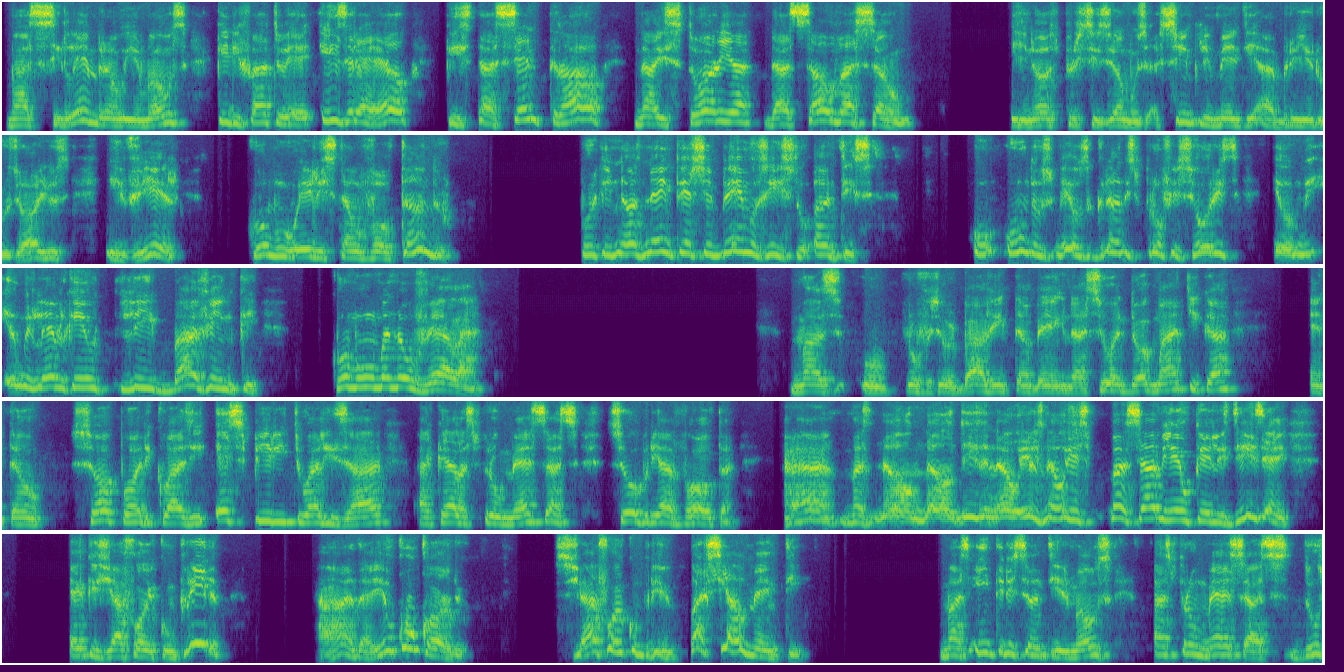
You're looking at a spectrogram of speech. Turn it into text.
Mas se lembram, irmãos, que de fato é Israel que está central na história da salvação. E nós precisamos simplesmente abrir os olhos e ver como eles estão voltando porque nós nem percebemos isso antes. O, um dos meus grandes professores, eu, eu me lembro que eu li Bavinck como uma novela. Mas o professor Bavinck também, na sua dogmática, então, só pode quase espiritualizar aquelas promessas sobre a volta ah, mas não, não, dizem não, eles não, eles, mas sabem o que eles dizem? É que já foi cumprido. Ah, daí eu concordo. Já foi cumprido, parcialmente. Mas interessante, irmãos, as promessas do,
